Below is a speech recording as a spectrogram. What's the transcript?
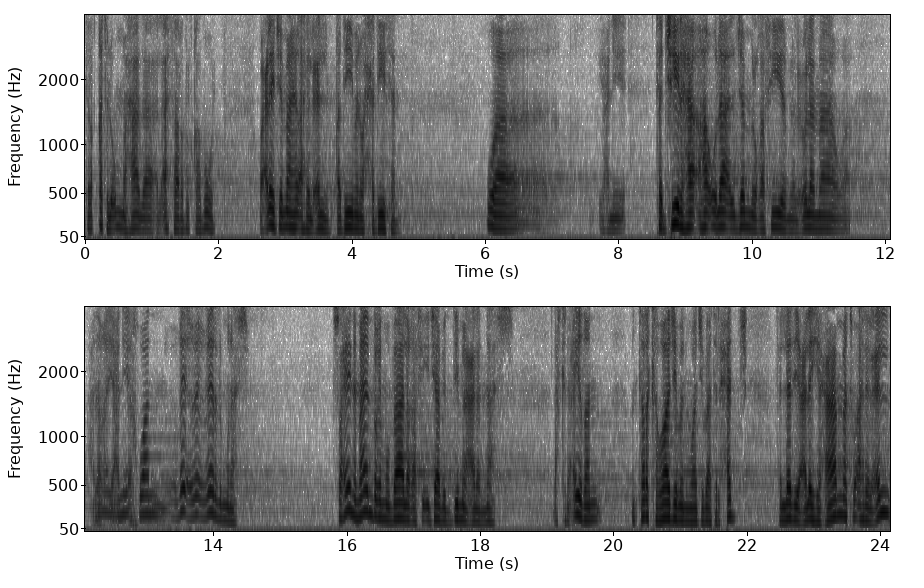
تلقته الأمة هذا الأثر بالقبول. وعليه جماهير أهل العلم قديما وحديثا. و يعني تجهيل هؤلاء الجم الغفير من العلماء هذا يعني إخوان غير المناسب صحيح ما ينبغي المبالغة في إيجاب الدماء على الناس لكن أيضا من ترك واجبا من واجبات الحج فالذي عليه عامة أهل العلم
